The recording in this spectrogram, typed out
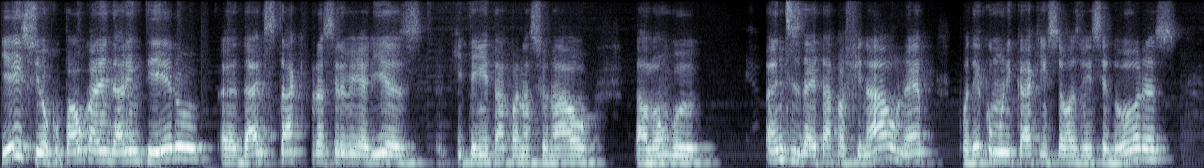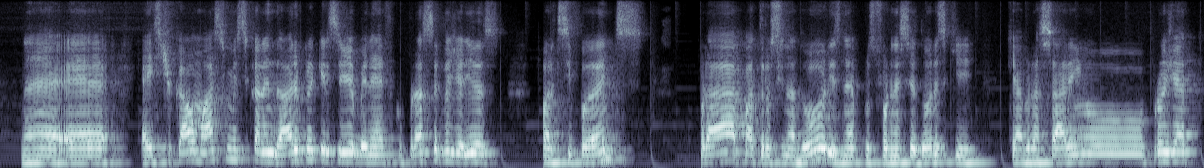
e é isso, e ocupar o calendário inteiro, é, dar destaque para as cervejarias que têm etapa nacional ao longo, antes da etapa final, né? Poder comunicar quem são as vencedoras, né? É, é esticar ao máximo esse calendário para que ele seja benéfico para as cervejarias participantes, para patrocinadores, né? Para os fornecedores que, que abraçarem o projeto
